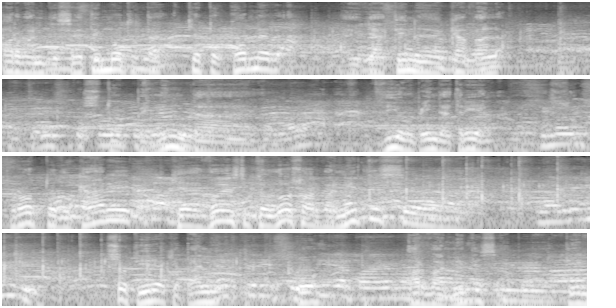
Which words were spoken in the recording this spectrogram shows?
Ο Αρβανίτης ετοιμότητα και το κόρνερ ε, για την Καβάλα. Στο 52 53 στο πρώτο δοκάρι και εδώ ενστικτοδός ο Αρβανίτης Σωτήρια και πάλι ο Αρβανίτης από την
